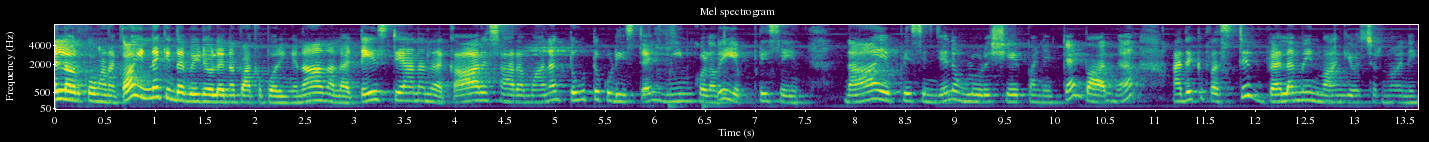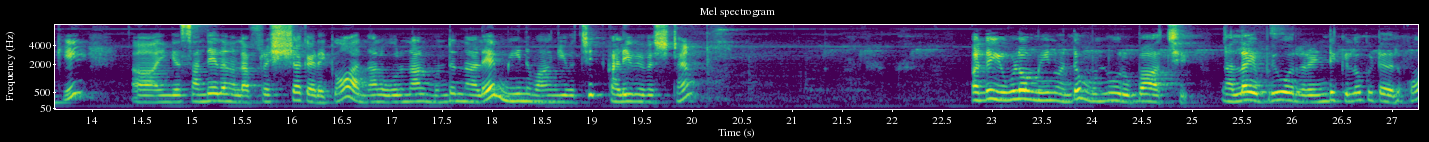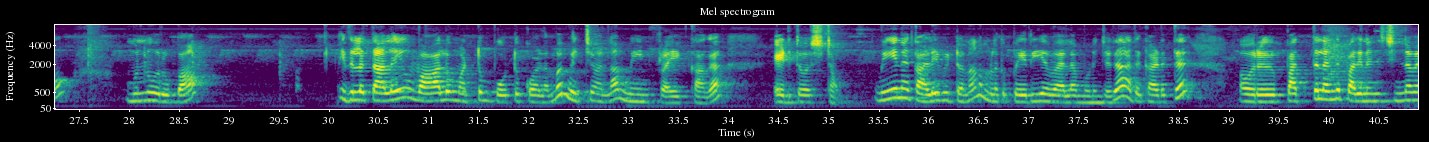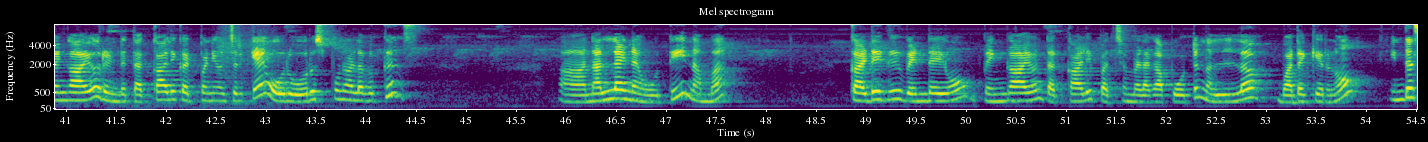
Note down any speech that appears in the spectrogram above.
எல்லோருக்கும் வணக்கம். இன்றைக்கி இந்த வீடியோவில் என்ன பார்க்க போகிறீங்கன்னா நல்லா டேஸ்டியான நல்ல காரசாரமான தூத்துக்குடி ஸ்டைல் மீன் குழம்பு எப்படி செய் நான் எப்படி செஞ்சேன்னு உங்களோட ஷேர் பண்ணியிருக்கேன். பாருங்கள் அதுக்கு ஃபஸ்ட்டு வெலை மீன் வாங்கி வச்சிடணும் இன்றைக்கி இங்கே சந்தையில் நல்லா ஃப்ரெஷ்ஷாக கிடைக்கும். அதனால் ஒரு நாள் முந்தின நாளே மீன் வாங்கி வச்சு கழுவி வச்சிட்டேன். வந்து இவ்வளோ மீன் வந்து முந்நூறுரூபா ஆச்சு. நல்லா எப்படியும் ஒரு ரெண்டு கிலோ கிட்ட இருக்கும். முந்நூறுரூபா இதில் தலையும் வாலும் மட்டும் போட்டு குழம்பு மிச்சம் எல்லாம் மீன் ஃப்ரைக்காக எடுத்து வச்சிட்டோம். மீனை கழுவிட்டோன்னா நம்மளுக்கு பெரிய வேலை முடிஞ்சது. அதுக்கு அடுத்து ஒரு பத்துலேருந்து பதினஞ்சு சின்ன வெங்காயம் ரெண்டு தக்காளி கட் பண்ணி வச்சுருக்கேன். ஒரு ஒரு ஸ்பூன் அளவுக்கு நல்லெண்ணெய் ஊற்றி நம்ம கடுகு வெந்தயம் வெங்காயம் தக்காளி பச்சை மிளகாய் போட்டு நல்லா வதக்கிடணும். இந்த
